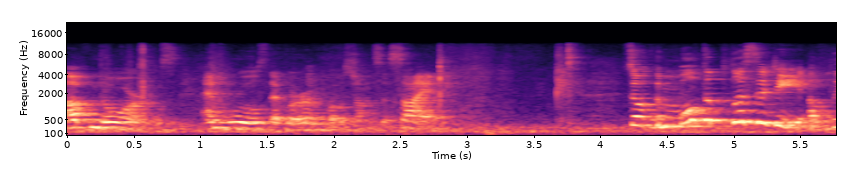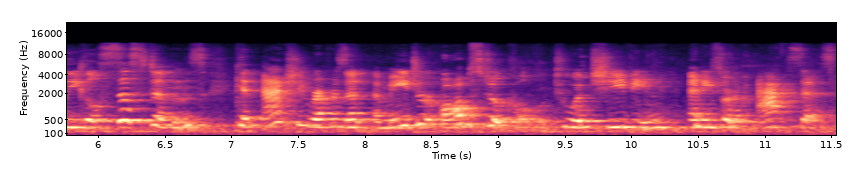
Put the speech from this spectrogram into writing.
of norms and rules that were imposed on society. So the multiplicity of legal systems can actually represent a major obstacle to achieving any sort of access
